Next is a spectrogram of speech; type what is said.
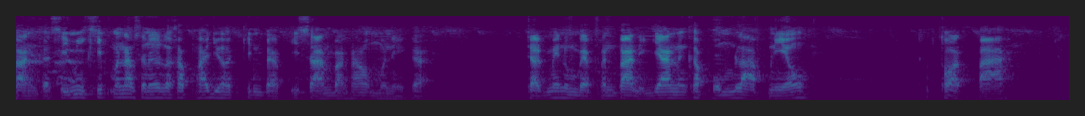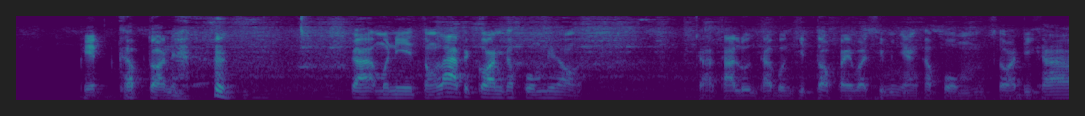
บ้านกับซีมีคลิปมานำเสนอแล้วครับหาอยู่ากินแบบอีสานบ้านเฮามือนี้ก็จัดเมนูแบบบ้านๆอีกอย่างหนึงครับ ผมลาบเหนียวทอดปลาเผ็ดครับตอนนี้กะมื้อนี้ต้องลาไปก่อนครับผมพี่น้อง ก็ตาลุนตาเบิงคลิปต่อไปว่าชิมิยังครับผม สวัสดีครั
